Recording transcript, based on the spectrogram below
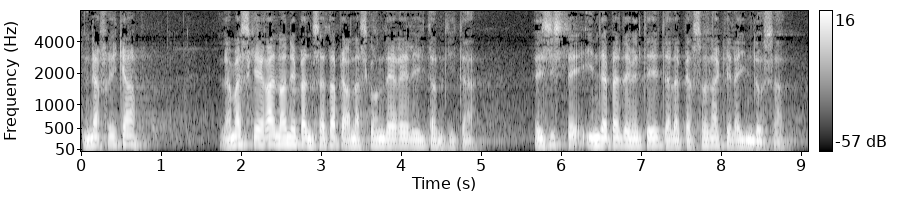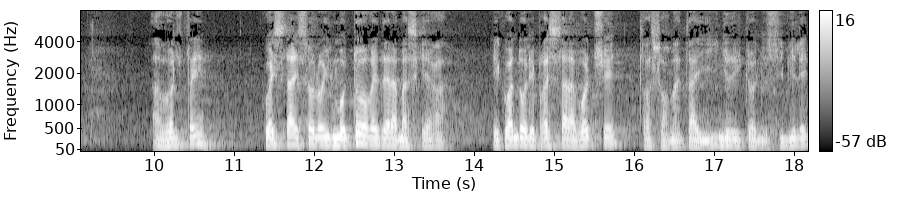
In Africa la maschera non è pensata per nascondere l'identità, esiste indipendentemente dalla persona che la indossa. A volte questa è solo il motore della maschera e quando le presta la voce, trasformata in irriconoscibile,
